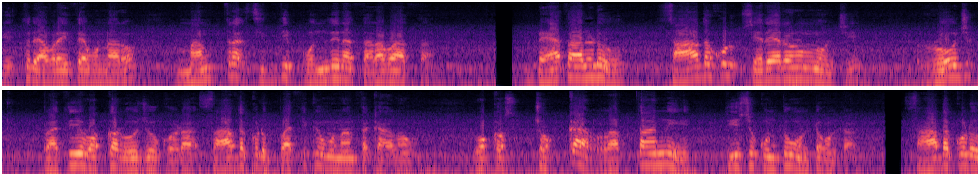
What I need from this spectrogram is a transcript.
వ్యక్తులు ఎవరైతే ఉన్నారో మంత్ర సిద్ధి పొందిన తర్వాత బేతాళుడు సాధకుడు శరీరంలోంచి రోజుకి ప్రతి ఒక్క రోజు కూడా సాధకుడు బతికి ఉన్నంత కాలం ఒక చొక్క రక్తాన్ని తీసుకుంటూ ఉంటూ ఉంటాడు. సాధకుడు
